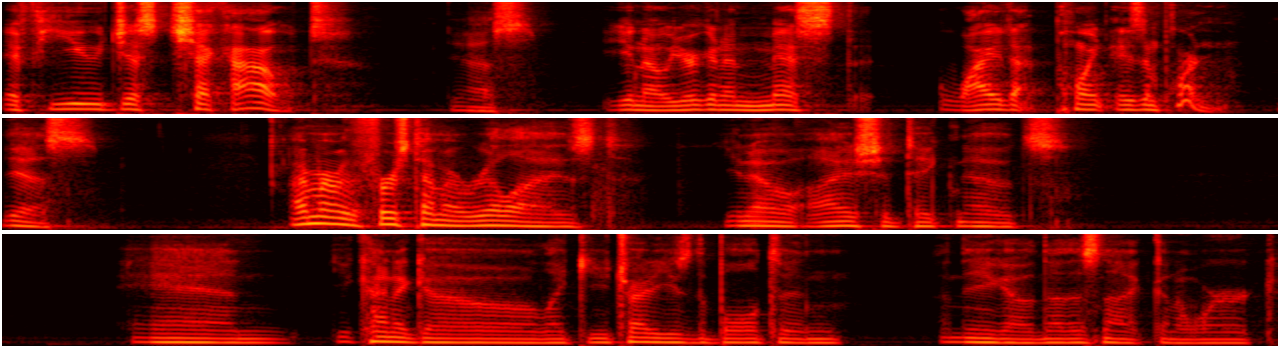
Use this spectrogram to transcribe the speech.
if you just check out Yes. you know you're gonna miss why that point is important Yes. I remember the first time I realized, you know, I should take notes. And you kind of go, like, you try to use the bulletin, and then you go, no, that's not going to work.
